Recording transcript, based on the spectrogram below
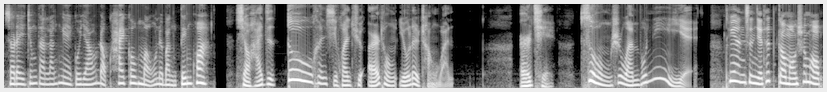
Sau đây chúng ta lắng nghe cô giáo đọc hai câu mẫu này bằng tiếng Hoa. 小孩子都很喜欢去儿童游乐场玩，而且总是玩不腻耶。Thúy Anh xin giải thích câu mẫu số 1.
